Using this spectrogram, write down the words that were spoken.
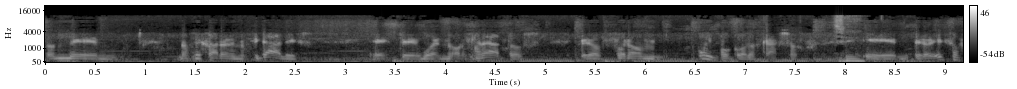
donde nos dejaron en hospitales este, o en orfanatos, pero fueron muy pocos los casos. Sí. Eh, pero esos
